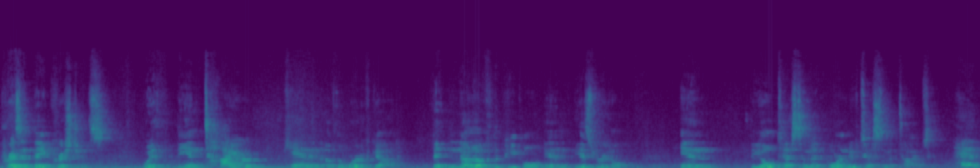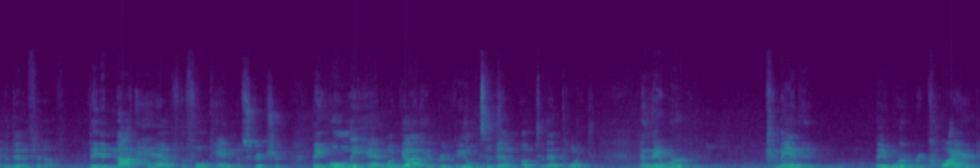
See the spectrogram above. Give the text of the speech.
present day Christians with the entire canon of the Word of God, that none of the people in Israel in the Old Testament or New Testament times had the benefit of. They did not have the full canon of Scripture. They only had what God had revealed to them up to that point. And they were commanded, they were required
